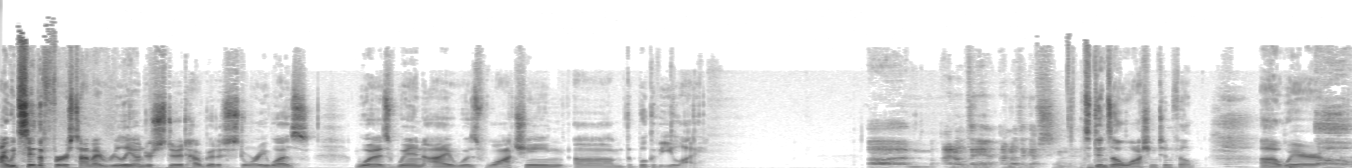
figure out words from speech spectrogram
I would say the first time I really understood how good a story was was when I was watching um, the Book of Eli. Um, I don't think I don't think I've seen that. It's a Denzel Washington film uh, where Oh.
